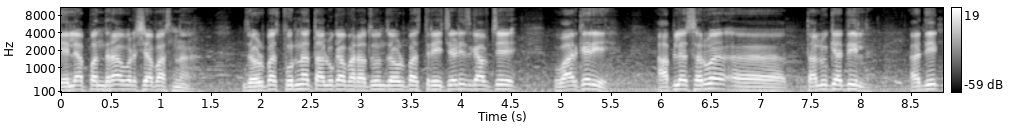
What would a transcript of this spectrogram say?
गेल्या पंधरा वर्षापासनं. जवळपास पूर्ण तालुकाभरातून जवळपास त्रेचाळीस गावचे वारकरी आपल्या सर्व तालुक्यातील अधिक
